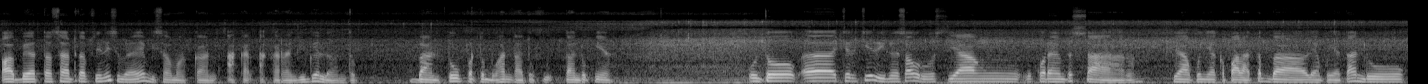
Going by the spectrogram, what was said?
Alberta startup ini sebenarnya bisa makan akar-akaran juga loh untuk bantu pertumbuhan tanduk tanduknya. Untuk uh, ciri-ciri dinosaurus yang ukuran besar, yang punya kepala tebal, yang punya tanduk,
